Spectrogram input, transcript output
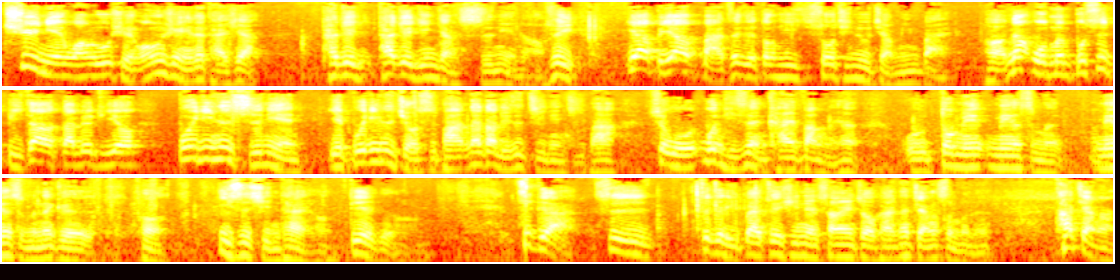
去年王如选，王如选也在台下，他就他就已经讲十年了，所以要不要把这个东西说清楚讲明白？好，那我们不是比较 WTO，不一定是十年，也不一定是九十趴，那到底是几年几趴？所以我问题是很开放的，看我都没没有什么没有什么那个哦。意识形态哈，第二个，这个啊是这个礼拜最新的商业周刊，他讲什么呢？他讲啊，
